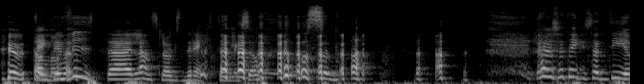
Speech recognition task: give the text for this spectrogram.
utan Tänk den vita landslagsdräkten liksom. och så bara... Nej, så jag tänker så att det,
